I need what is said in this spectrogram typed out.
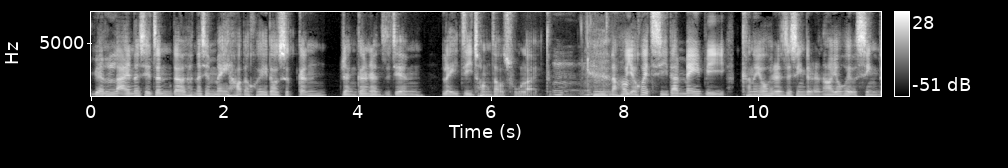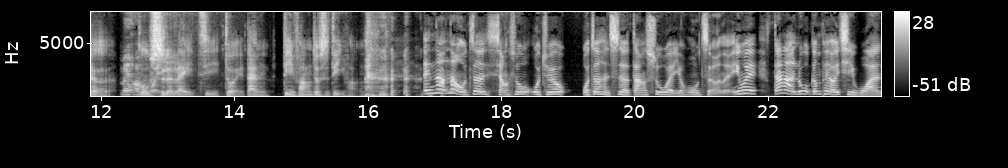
原来那些真的那些美好的回忆都是跟人跟人之间累积创造出来的。嗯嗯，然后也会期待 maybe 可能又会认识新的人，然后又会有新的故事的累积。对，但地方就是地方。哎、欸，那那我真的想说，我觉得。我真的很适合当数位游牧者呢，因为当然，如果跟朋友一起玩，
